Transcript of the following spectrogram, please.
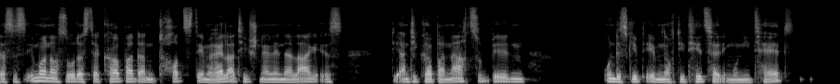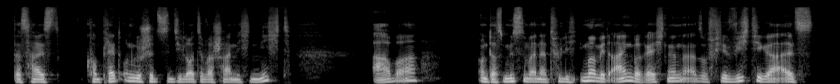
das ist immer noch so, dass der Körper dann trotzdem relativ schnell in der Lage ist, die Antikörper nachzubilden. Und es gibt eben noch die T-Zellimmunität. Das heißt, komplett ungeschützt sind die Leute wahrscheinlich nicht. Aber, und das müssen wir natürlich immer mit einberechnen, also viel wichtiger als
